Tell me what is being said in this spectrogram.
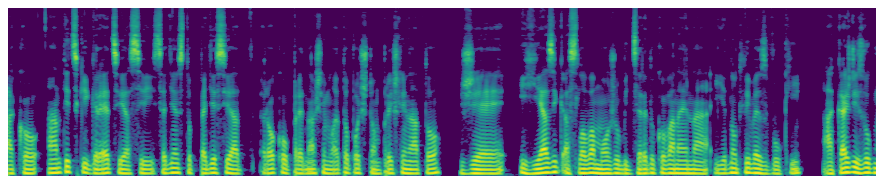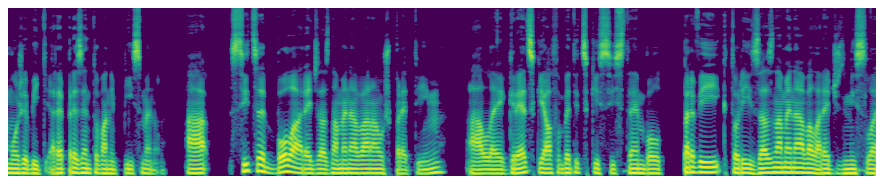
ako antickí Gréci asi 750 rokov pred našim letopočtom prišli na to, že ich jazyk a slova môžu byť zredukované na jednotlivé zvuky a každý zvuk môže byť reprezentovaný písmenom. A síce bola reč zaznamenávaná už predtým, ale grécky alfabetický systém bol prvý, ktorý zaznamenával reč v zmysle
